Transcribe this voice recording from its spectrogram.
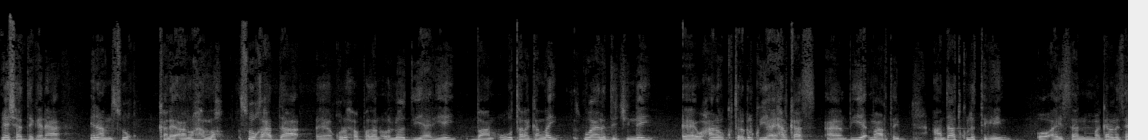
meeshaa deganaa inaan suuq kale aan u helno. Suuqa hadda quruxda badan oo loo diyaariyey baan ugu talagalnay waana dejinnay waxaana ku talagal ku yahay halkaas aan biyo maaragtay aan daad kula tegayn oo aysan magaranaysa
